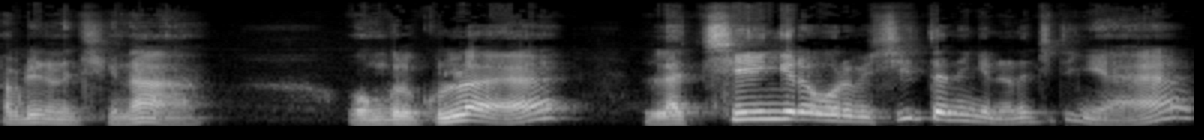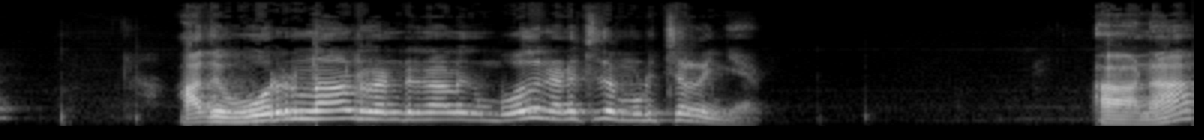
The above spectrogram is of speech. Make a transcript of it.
அப்படின்னு நினச்சிங்கன்னா உங்களுக்குள்ள லட்சியங்கிற ஒரு விஷயத்தை நீங்கள் நினச்சிட்டீங்க அது ஒரு நாள் ரெண்டு நாளுக்கும் போது நினச்சதை முடிச்சிடுறீங்க. ஆனால்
